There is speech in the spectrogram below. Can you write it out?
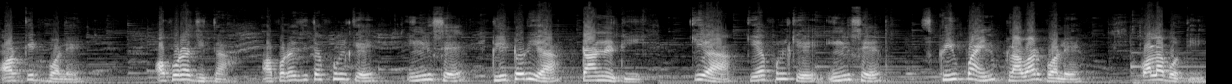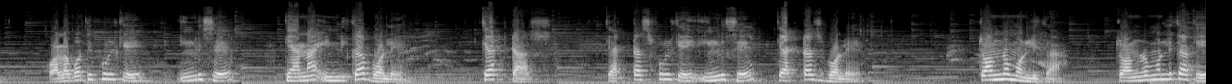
অর্কিড বলে। অপরাজিতা। অপরাজিতা ফুলকে ইংলিশে ক্লিটোরিয়া টার্নেটি। কেয়া। কেয়া ফুলকে ইংলিশে স্ক্রিউপাইন ফ্লাওয়ার বলে। কলাবতী। কলাবতী ফুলকে ইংলিশে ক্যানা ইন্ডিকা বলে। ক্যাকটাস। ক্যাকটাস ফুলকে ইংলিশে ক্যাকটাস বলে। চন্দ্রমল্লিকা। চন্দ্রমল্লিকাকে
